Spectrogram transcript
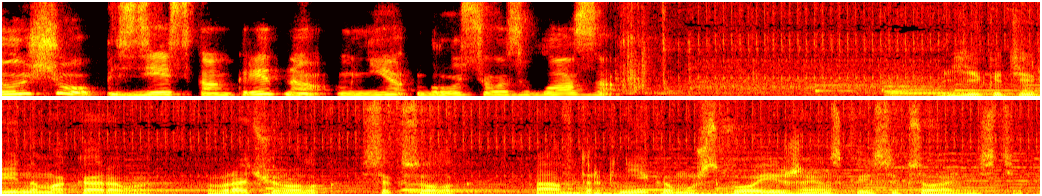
Что еще здесь конкретно мне бросилось в глаза? Екатерина Макарова, врач-уролог, сексолог, автор книг о мужской и женской сексуальности –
